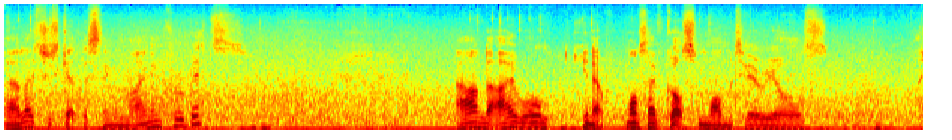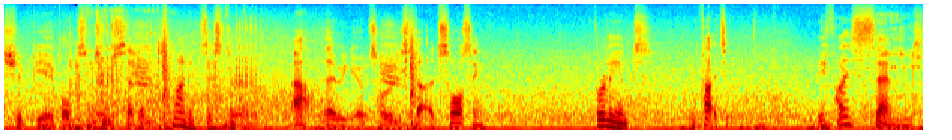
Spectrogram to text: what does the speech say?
Uh, let's just get this thing mining for a bit, and I will, you know, once I've got some more materials, I should be able to do set up this mining system. Ah, there we go, it's already started sorting. Brilliant. In fact, if I send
